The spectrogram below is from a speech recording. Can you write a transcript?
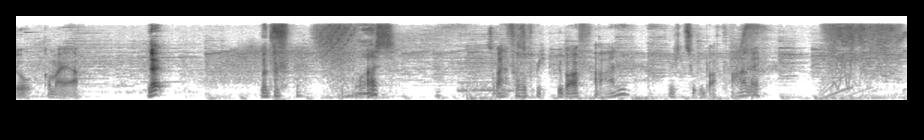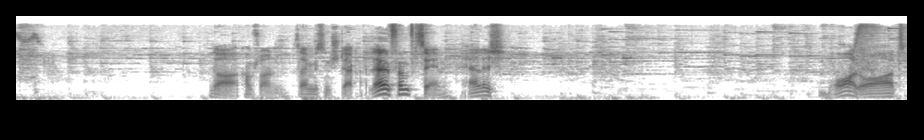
Du, komm mal her. Ne? Was? So versucht mich überfahren, mich zu überfahren. Ey. So, komm schon, sei ein bisschen stärker. Level 15, ehrlich. Mordort.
